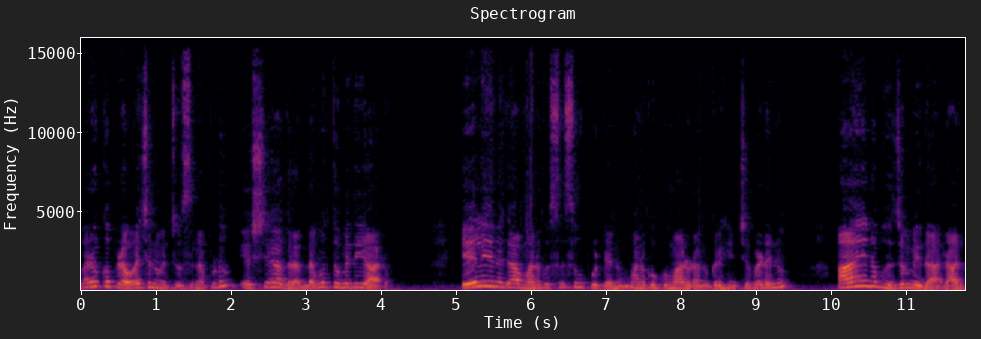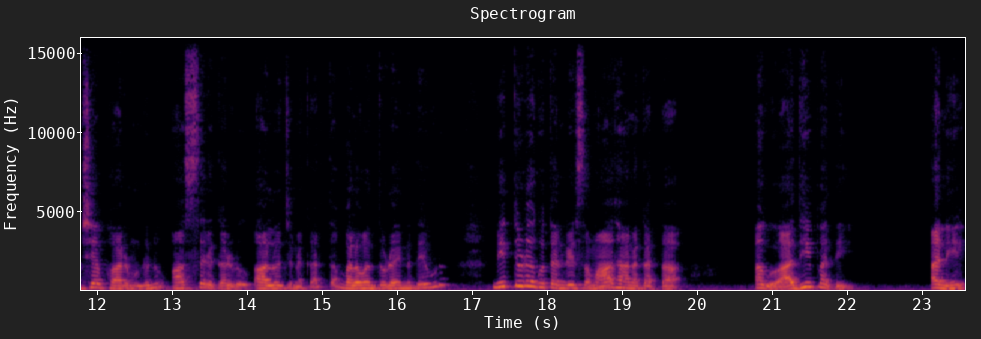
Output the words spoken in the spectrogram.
మరొక ప్రవచనము చూసినప్పుడు యష్యా గ్రంథము తొమ్మిది ఆరు. ఏలేనగా మనకు శిశువు పుట్టెను మనకు కుమారుడు అనుగ్రహించబడెను. ఆయన భుజం మీద రాజ్యభారముండును ఆశ్చర్యకరుడు ఆలోచనకర్త బలవంతుడైన దేవుడు నిత్యుడగు తండ్రి సమాధానకర్త అగు అధిపతి అని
